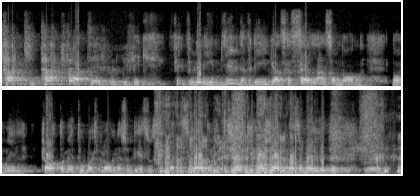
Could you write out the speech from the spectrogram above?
Tack, tack för att eh, vi fick, fick, blev inbjuden. För det är ju ganska sällan som någon, någon vill prata med tobaksbolagen som det är så stigmatiserat. Och vi försöker vara så öppna som möjligt. Eh,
